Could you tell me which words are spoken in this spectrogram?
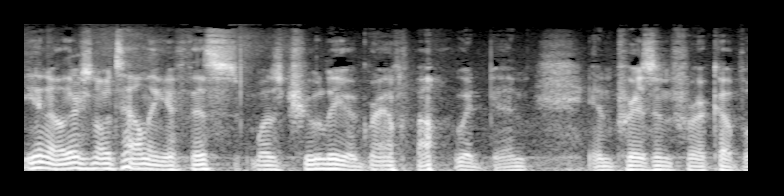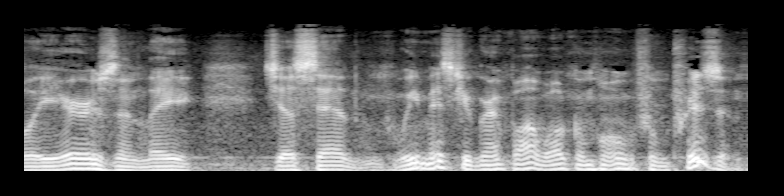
you know, there's no telling if this was truly a grandpa who had been in prison for a couple of years and they just said, We missed you, Grandpa. Welcome home from prison.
